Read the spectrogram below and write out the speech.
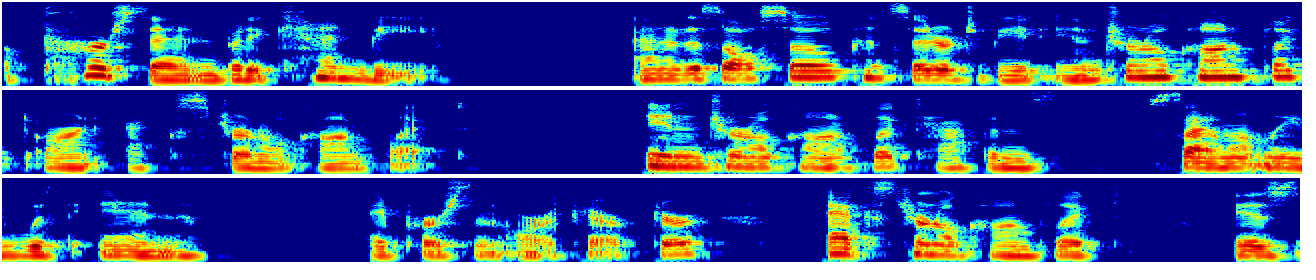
a person, but it can be. And it is also considered to be an internal conflict or an external conflict. Internal conflict happens silently within a person or a character. External conflict is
